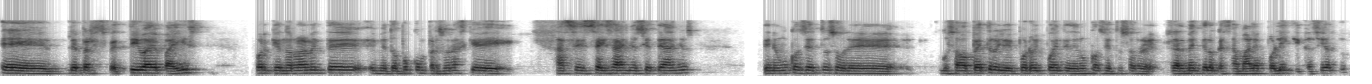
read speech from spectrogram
eh, de perspectiva de país, porque normalmente eh, me topo con personas que hace 6 años, 7 años, tenían un concepto sobre Gustavo Petro y hoy por hoy pueden tener un concepto sobre realmente lo que está mal en política, ¿cierto?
